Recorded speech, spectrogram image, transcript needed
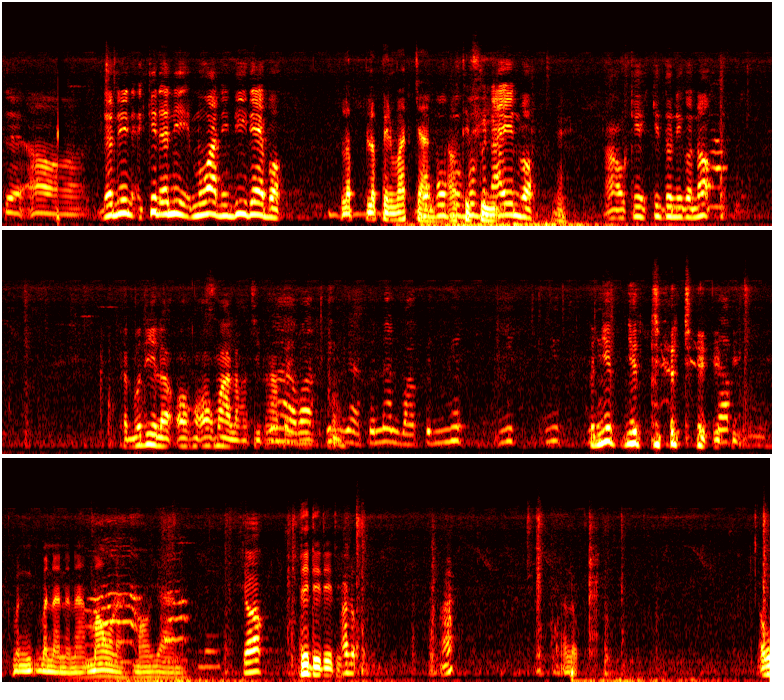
แต่เอ่อเดี๋ยวนี้กินอันนี้เมื่อวานนี้ดีได้บ่แล้วแล้วเป็นวัดจันทร์บ่บ่เอาบ่ทิพบ่ย์ฟเป็รีนไอเอ็นบ่นี่อ่าโอเค กินตัวนี้ก่อนเนาะกันบ่ดีแล้วออกออกมาแล้วเขาสิพาไปว่าว่ากินยาตัวนั้นว่าเป็นยึดยึดยึด เป็นยึดยึดยึดจับมันมันนั่นน่ะนะเมานะเมายานะจอกเด็ดเด็ดเด็ดอะลูกฮะฮัลโหลโอ้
